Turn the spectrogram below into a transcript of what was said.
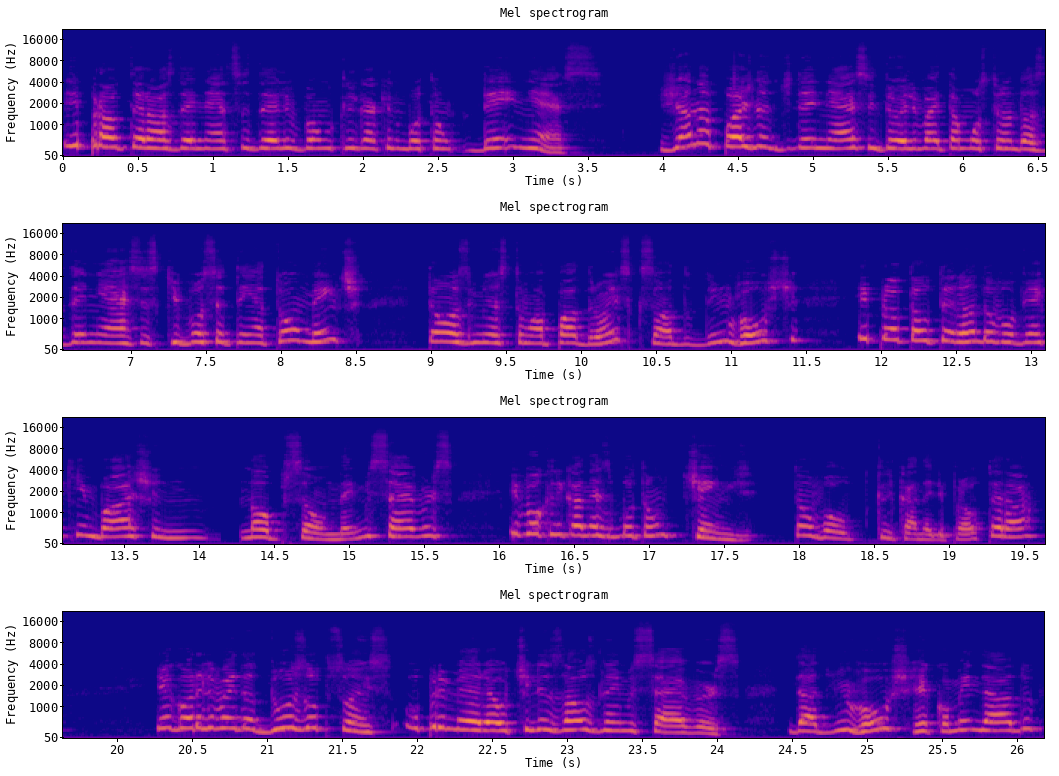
E para alterar as DNS dele, vamos clicar aqui no botão DNS. Já na página de DNS, então ele vai estar tá mostrando as DNS que você tem atualmente. Então as minhas estão a padrões, que são a do DreamHost. E para estar tá alterando, eu vou vir aqui embaixo na opção Name Servers e vou clicar nesse botão Change. Então vou clicar nele para alterar. E agora ele vai dar duas opções. O primeiro é utilizar os name servers da DreamHost recomendado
